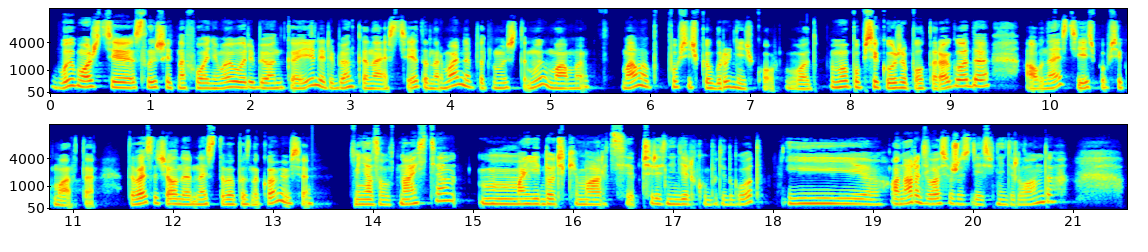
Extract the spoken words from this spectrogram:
Вы можете слышать на фоне моего ребенка или ребенка Насти. Это нормально, потому что мы мамы. Мама пупсичка в грудничков. Вот. Мы пупсику уже полтора года, а у Насти есть пупсик Марта. Давай сначала, наверное, Настя, с тобой познакомимся. Меня зовут Настя. Моей дочке Марте через недельку будет год. И она родилась уже здесь, в Нидерландах.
